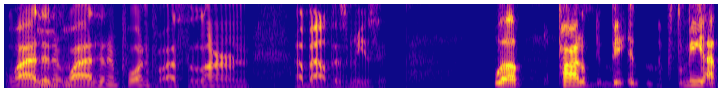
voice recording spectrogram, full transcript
Why is it mm-hmm. why is it important for us to learn about this music? Well, part of for me, I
